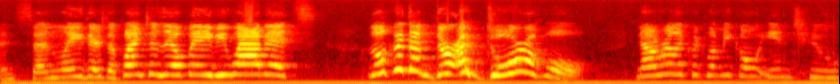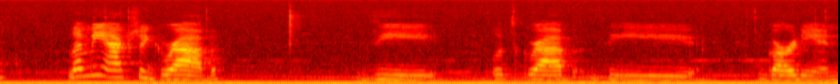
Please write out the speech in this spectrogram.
And suddenly there's a bunch of little baby rabbits. Look at them. They're adorable. Now, really quick, let me go into, let me actually grab the, let's grab the guardian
